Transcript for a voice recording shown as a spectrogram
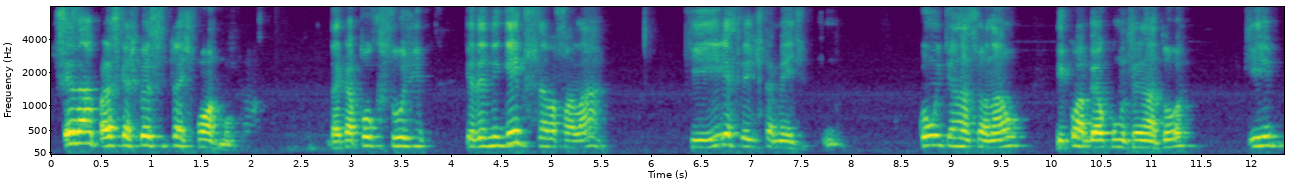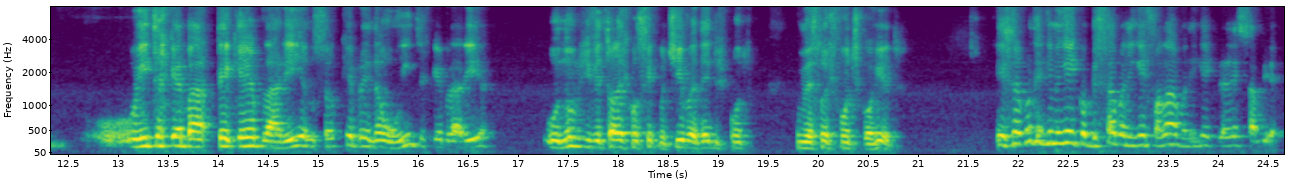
Sei lá, parece que as coisas se transformam. Daqui a pouco surge. Quer dizer, ninguém precisava falar que ia ser justamente com o Internacional e com o Abel como treinador que o Inter quebra, quebraria, não sei o que quebrei, não, o Inter quebraria o número de vitórias consecutivas desde os pontos, começou os pontos corridos. Isso é coisa que ninguém cobiçava, ninguém falava, ninguém queria nem saber.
